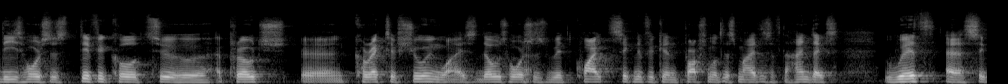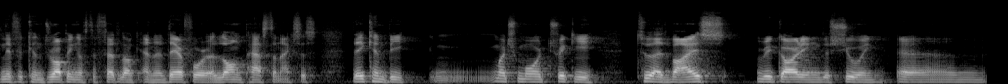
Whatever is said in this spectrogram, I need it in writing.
these horses difficult to approach uh, corrective shoeing wise. Those horses with quite significant proximal desmitis of the hind legs, with a significant dropping of the fetlock and a, therefore a long pastern axis, they can be much more tricky to advise regarding the shoeing um,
